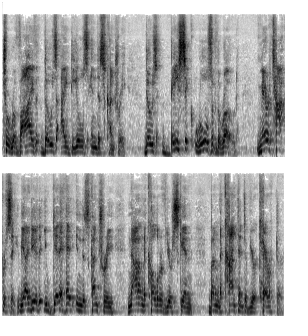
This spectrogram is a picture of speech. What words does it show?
to revive those ideals in this country, those basic rules of the road. Meritocracy, the idea that you get ahead in this country not on the color of your skin, but on the content of your character.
